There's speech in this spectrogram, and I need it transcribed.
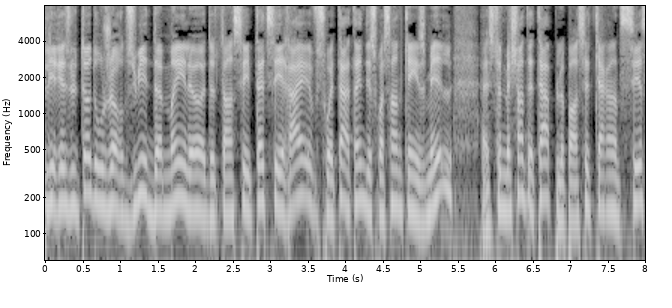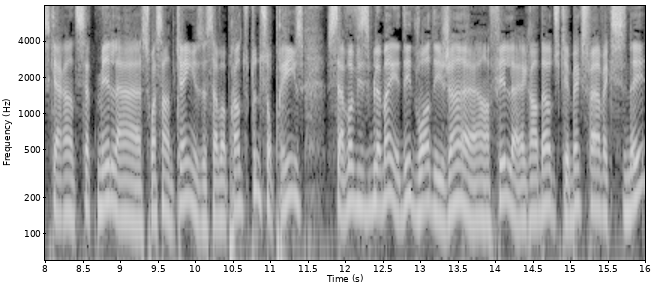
les résultats d'aujourd'hui et demain, là, de peut-être ses rêves, souhaitait atteindre des 75 000. Euh, c'est une méchante étape, là, passer de 46, 47 000 à 75. Ça va prendre toute une surprise. Ça va visiblement aider de voir des gens en file à la grandeur du Québec se faire vacciner,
